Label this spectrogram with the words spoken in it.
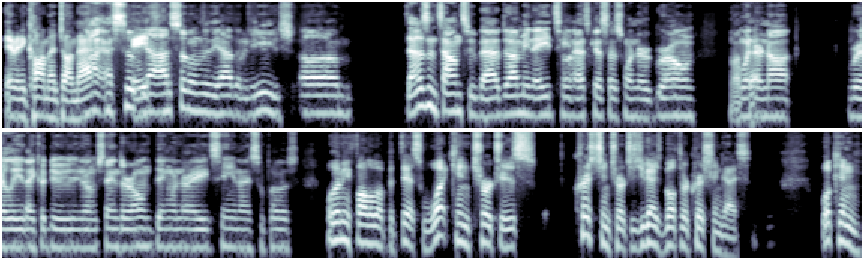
You have any comment on that? I, I still, age? yeah, I still don't really have an age. Um, that doesn't sound too bad. though. I mean, 18, I guess that's when they're grown. When they're not, really, they could do, you know what I'm saying, their own thing when they're 18, I suppose. Well, let me follow up with this. What can churches, Christian churches, you guys both are Christian guys, what can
